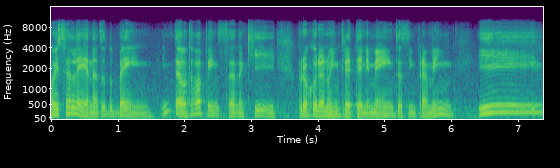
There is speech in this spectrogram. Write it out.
Oi, Selena, tudo bem? Então, eu tava pensando aqui, procurando um entretenimento, assim, pra mim, e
